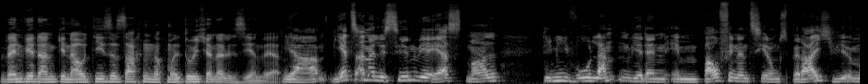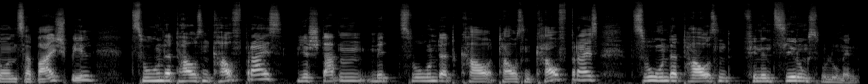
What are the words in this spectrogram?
wenn wir dann genau diese Sachen nochmal durchanalysieren werden. Ja, jetzt analysieren wir erstmal, Demi, wo landen wir denn im Baufinanzierungsbereich? Wie immer unser Beispiel. 200.000 Kaufpreis. Wir starten mit 200.000 Kaufpreis, 200.000 Finanzierungsvolumen.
